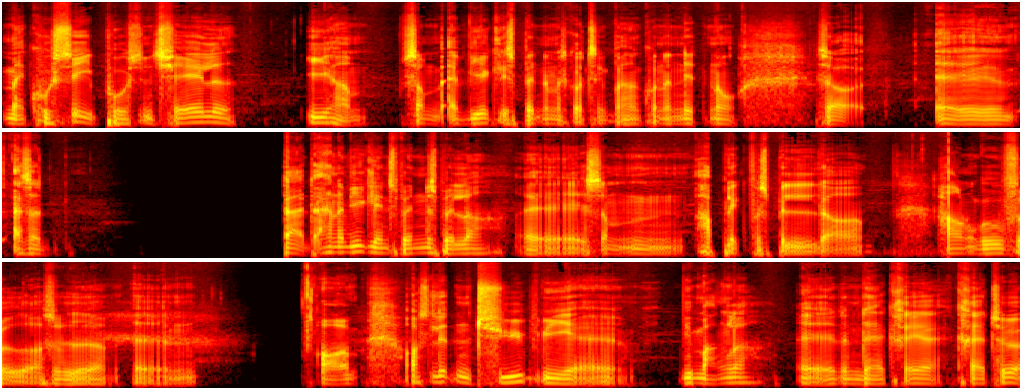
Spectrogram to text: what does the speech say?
man kunne se potentialet i ham, som er virkelig spændende. Man skal godt tænke på, at han kun er 19 år. Så øh, altså, der, der, han er virkelig en spændende spiller, øh, som har blik for spillet og har nogle gode fødder og så videre. Øh, og også lidt en type, vi, øh, vi mangler, øh, den der kre- kreatør,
